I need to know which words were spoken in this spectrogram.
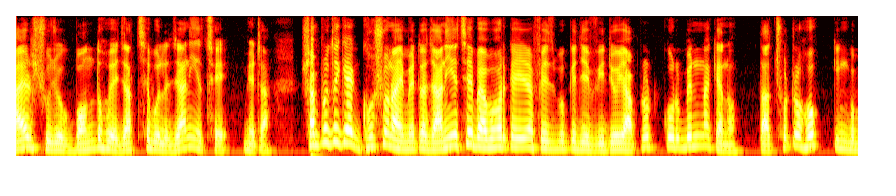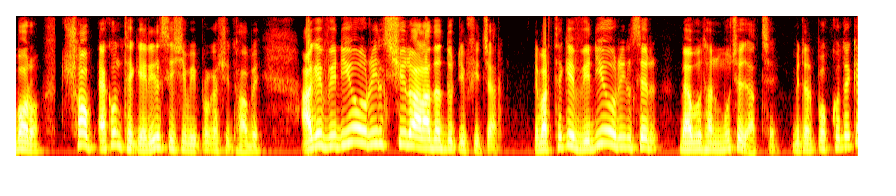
আয়ের সুযোগ বন্ধ হয়ে যাচ্ছে বলে জানিয়েছে মেটা। সাম্প্রতিক এক ঘোষণায় মেটা জানিয়েছে, ব্যবহারকারীরা ফেসবুকে যে ভিডিও আপলোড করবেন না কেন, তা ছোট হোক কিংবা বড়, সব এখন থেকে রিলস হিসেবেই প্রকাশিত হবে। আগে ভিডিও ও রিলস ছিল আলাদা দুটি ফিচার। এবার থেকে ভিডিও রিলসের ব্যবধান মুছে যাচ্ছে। মেটার পক্ষ থেকে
